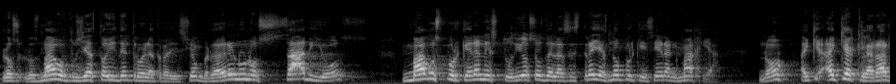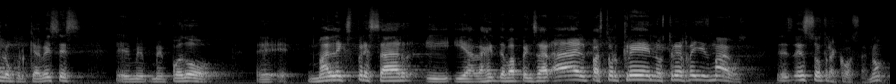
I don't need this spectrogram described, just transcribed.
los, los magos, pues ya estoy dentro de la tradición, ¿verdad? Eran unos sabios, magos porque eran estudiosos de las estrellas, no porque hicieran magia, ¿no? Hay que, hay que aclararlo porque a veces eh, me, puedo eh, mal expresar y, a la gente va a pensar, ah, el pastor cree en los tres reyes magos. Es, otra cosa, ¿no?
